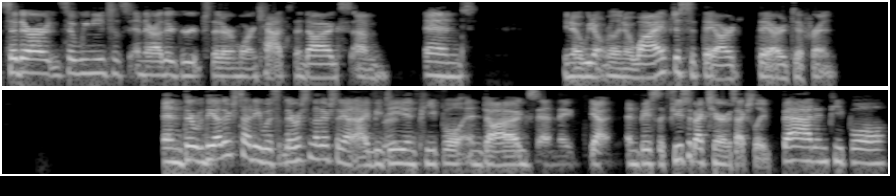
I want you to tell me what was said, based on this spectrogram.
so there are so we need to and there are other groups that are more in cats than dogs. Um, and you know we don't really know why just that they are they are different and there the other study was there was another study on ibd in people and dogs and they yeah and basically fusobacterium is actually bad in people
